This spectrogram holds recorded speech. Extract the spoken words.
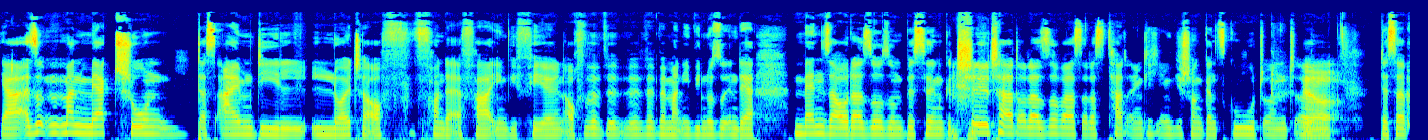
ja, also man merkt schon, dass einem die Leute auch von der FH irgendwie fehlen. Auch wenn man irgendwie nur so in der Mensa oder so so ein bisschen gechillt hat oder sowas. Das tat eigentlich irgendwie schon ganz gut. Und ähm, ja, deshalb,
